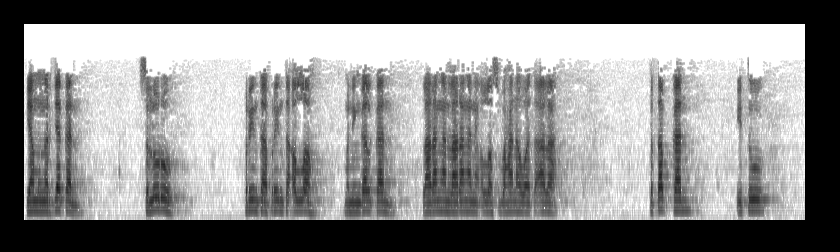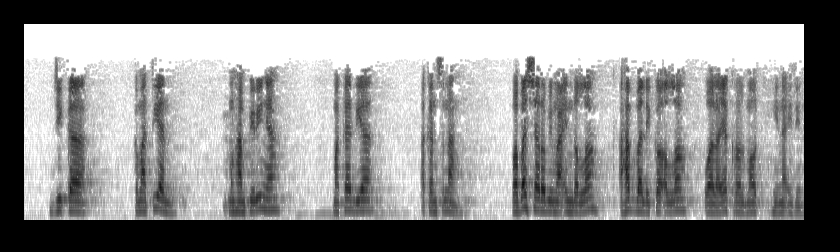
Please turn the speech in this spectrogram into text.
yang mengerjakan seluruh perintah-perintah Allah, meninggalkan larangan-larangan yang Allah Subhanahu wa taala tetapkan itu jika kematian menghampirinya, maka dia akan senang. Wa basyara bima indallah ahabba liqa Allah wa la yakral maut hina idzin.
